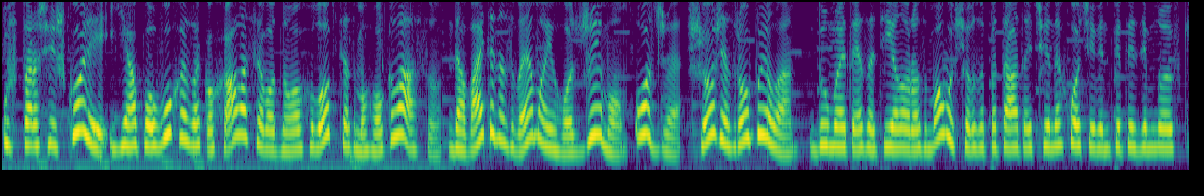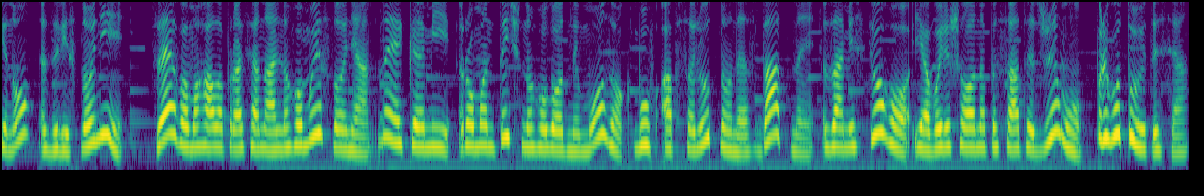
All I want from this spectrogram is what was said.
У старшій школі я по вуха закохалася в одного хлопця з мого класу. Давайте назвемо його Джимом. Отже, що ж я зробила? Думаєте, я затіяла розмову, щоб запитати, чи не хоче він піти зі мною в кіно? Звісно, ні. Це вимагало раціонального мислення, на яке мій романтично голодний мозок був абсолютно нездатний. Замість цього я вирішила написати Джиму Приготуйтеся,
